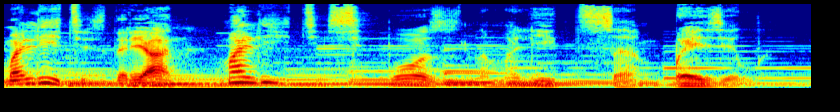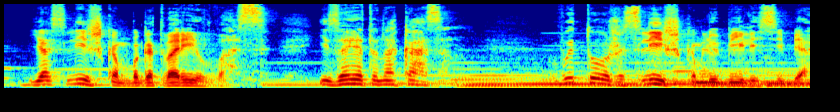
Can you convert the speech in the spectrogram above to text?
Молитесь, Дариан, молитесь. Поздно молиться, Безил. Я слишком боготворил вас, и за это наказан. Вы тоже слишком любили себя.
